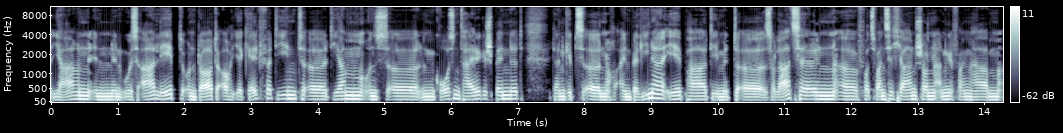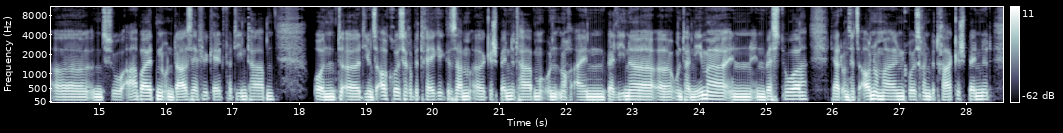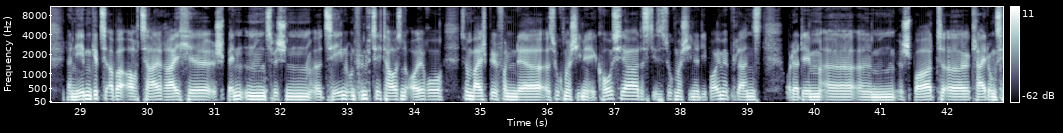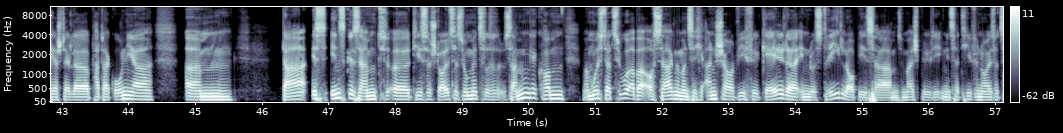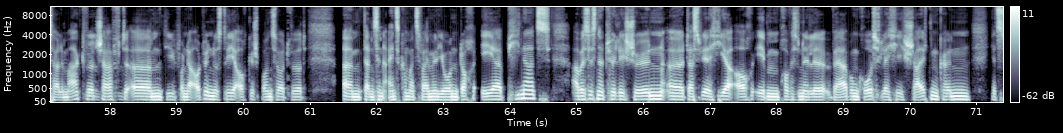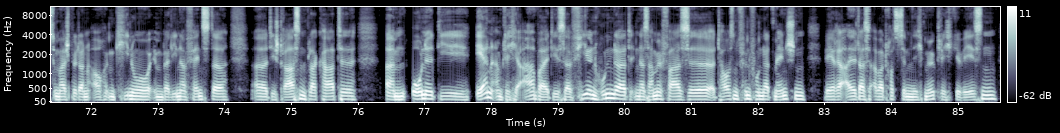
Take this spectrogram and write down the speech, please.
Jahren in den USA lebt und dort auch ihr Geld verdient. Die haben uns einen großen Teil gespendet. Dann gibt es noch ein Berliner Ehepaar, die mit Solarzellen vor 20 Jahren schon angefangen haben zu arbeiten und da sehr viel Geld verdient haben und äh, die uns auch größere Beträge gesam, äh, gespendet haben und noch ein Berliner äh, Unternehmer, ein Investor, der hat uns jetzt auch nochmal einen größeren Betrag gespendet. Daneben gibt es aber auch zahlreiche Spenden zwischen äh, 10 und 50.000 Euro, zum Beispiel von der Suchmaschine Ecosia, das ist diese Suchmaschine, die Bäume pflanzt, oder dem äh, ähm, Sportkleidungshersteller Patagonia. Ähm, da ist insgesamt äh, diese stolze Summe zusammengekommen. Man muss dazu aber auch sagen, wenn man sich anschaut, wie viel Gelder Industrielobbys haben, zum Beispiel die Initiative Neue Soziale Marktwirtschaft, mhm. ähm, die von der Autoindustrie auch gesponsert wird, ähm, dann sind 1,2 Millionen doch eher Peanuts. Aber es ist natürlich schön, äh, dass wir hier auch eben professionelle Werbung großflächig schalten können. Jetzt zum Beispiel dann auch im Kino, im Berliner Fenster, äh, die Straßenplakate. Ähm, ohne die ehrenamtliche Arbeit dieser vielen hundert in der Sammelphase 1500 Menschen wäre all das aber trotzdem nicht möglich gewesen.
